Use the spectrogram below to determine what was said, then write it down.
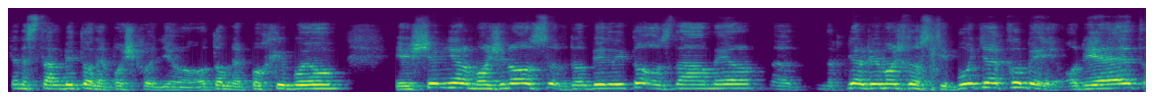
ten stan by to nepoškodilo, o tom nepochybuju. Ještě měl možnost v době, kdy to oznámil, eh, tak měl dvě možnosti. Buď jakoby odjet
